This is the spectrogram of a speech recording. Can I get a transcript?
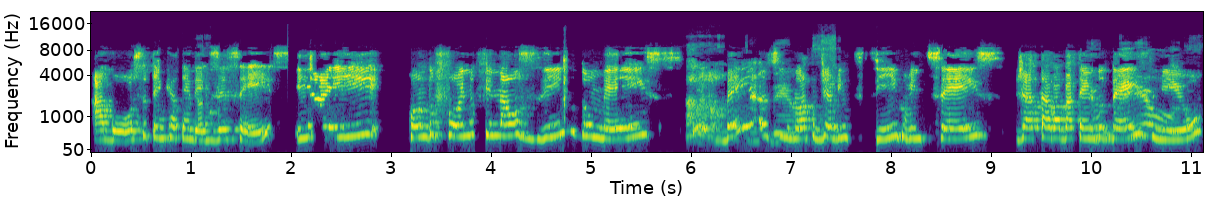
agosto tem que atender 16. E aí quando foi no finalzinho do mês, bem assim, Deus. lá pro dia 25, 26, já estava batendo Meu 10 Deus. mil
